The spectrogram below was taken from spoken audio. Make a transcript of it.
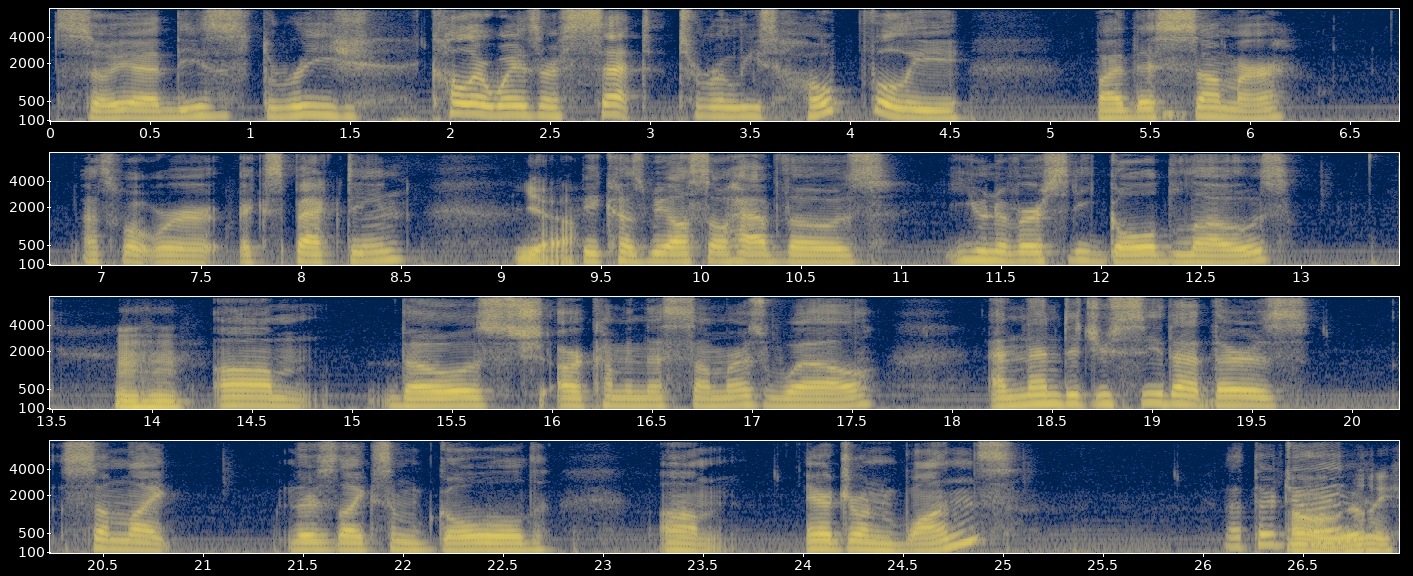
So yeah, these three colorways are set to release hopefully by this summer. That's what we're expecting Yeah. because we also have those university gold lows. Mm-hmm. Um, those are coming this summer as well. And then did you see that there's some like there's like some gold um Air Jordan 1s that they're doing. Oh, really?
